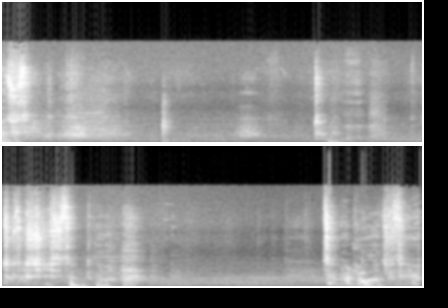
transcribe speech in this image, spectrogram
알려주세요. 저는 저 자식이 있습니다. 제발 놓아주세요.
